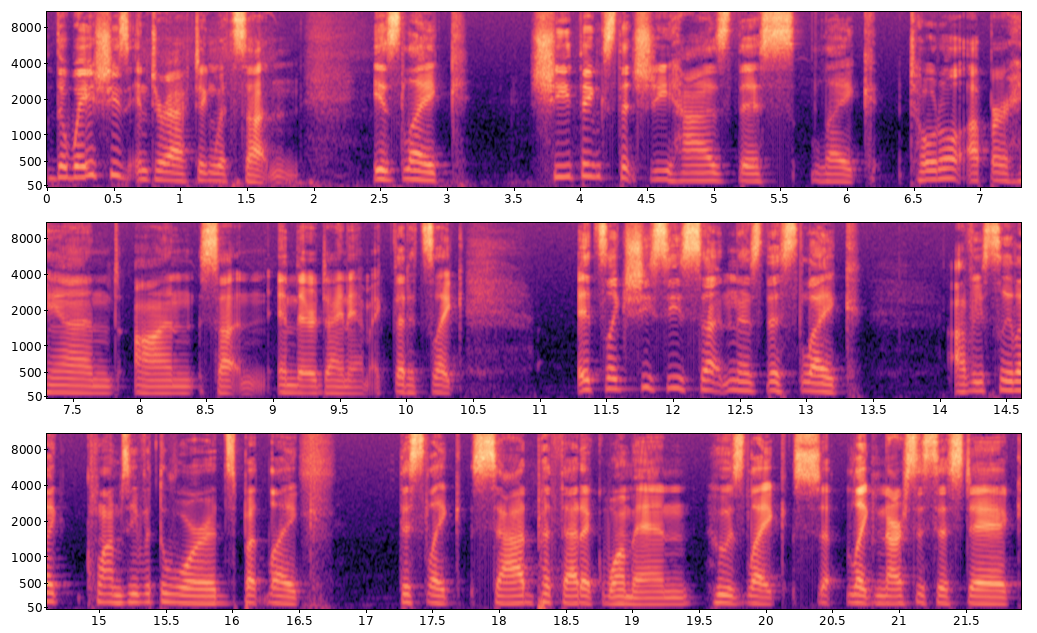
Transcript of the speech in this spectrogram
the way she's interacting with Sutton is like she thinks that she has this like total upper hand on Sutton in their dynamic that it's like it's like she sees Sutton as this like obviously like clumsy with the words but like this like sad pathetic woman who's like so, like narcissistic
